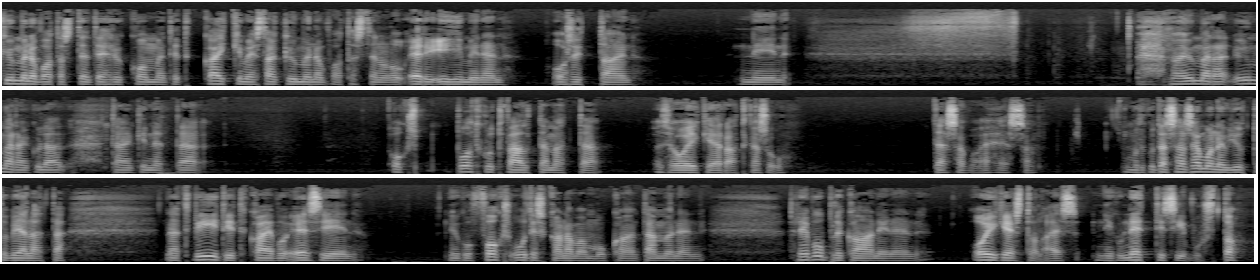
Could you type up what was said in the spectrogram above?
kymmenen vuotta sitten tehdyt kommentit, kaikki meistä on kymmenen vuotta sitten ollut eri ihminen osittain, niin mä ymmärrän, ymmärrän kyllä tämänkin, että onko potkut välttämättä se oikea ratkaisu tässä vaiheessa. Mutta kun tässä on semmoinen juttu vielä, että nämä twiitit kaivoi esiin niin kuin Fox-uutiskanavan mukaan tämmöinen republikaaninen oikeistolais niin kuin nettisivusto,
